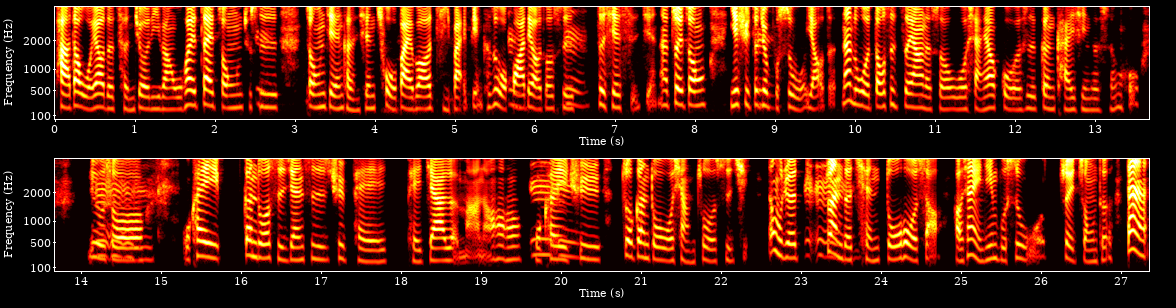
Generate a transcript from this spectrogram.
爬到我要的成就的地方。我会在中就是中间可能先挫败不知道几百遍，可是我花掉的都是这些时间。那最终也许这就不是我要的。那如果都是这样的时候，我想要过的是更开心的生活。例如说，我可以更多时间是去陪陪家人嘛，然后我可以去做更多我想做的事情。但我觉得赚的钱多或少，好像已经不是我最终的，但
